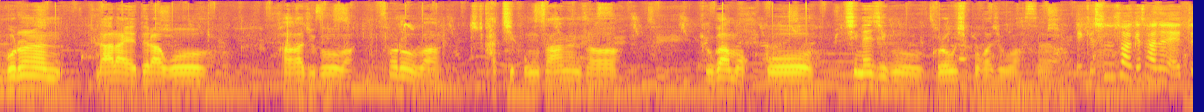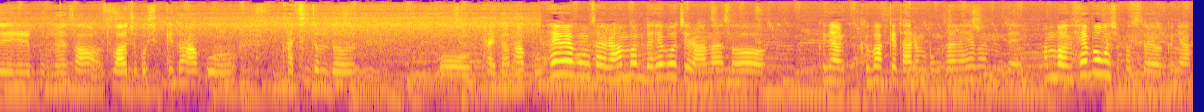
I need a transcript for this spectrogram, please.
모르는 나라 애들하고 가가지고 막 서로 막 같이 봉사하면서 교감 얻고 친해지고 그러고 싶어가지고 왔어요. 이렇게 순수하게 사는 애들을 보면서 도와주고 싶기도 하고 같은 점도 뭐 발견하고 해외 봉사를 한 번도 해보질 않아서 그냥 그 밖에 다른 봉사는 해봤는데 한번 해보고 싶었어요. 그냥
